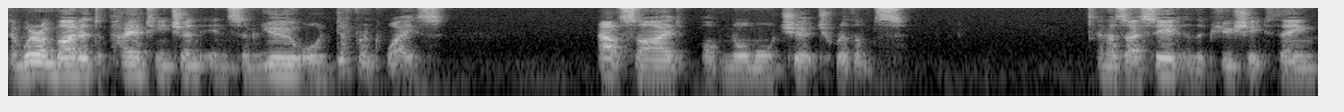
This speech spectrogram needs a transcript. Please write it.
And we're invited to pay attention in some new or different ways outside of normal church rhythms. And as I said in the pew sheet theme,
